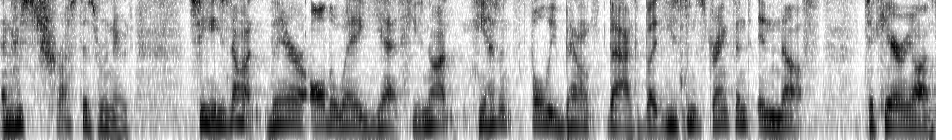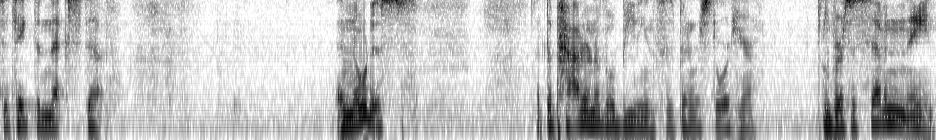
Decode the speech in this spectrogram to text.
and his trust is renewed. See, he's not there all the way yet. He's not, he hasn't fully bounced back, but he's been strengthened enough to carry on, to take the next step. And notice that the pattern of obedience has been restored here. In verses 7 and 8,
